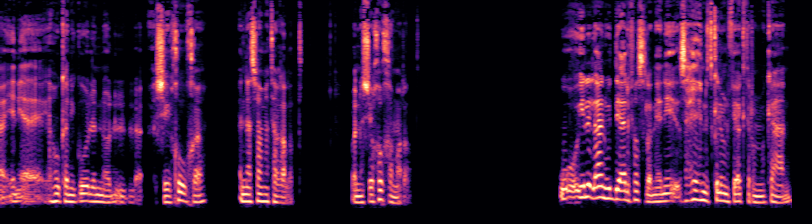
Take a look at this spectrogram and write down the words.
آه، يعني آه، هو كان يقول إنه الشيخوخة الناس فهمتها غلط وإن الشيخوخة مرض. وإلى الآن ودي أعرف أصلا يعني صحيح إنه تكلمنا في أكثر من مكان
